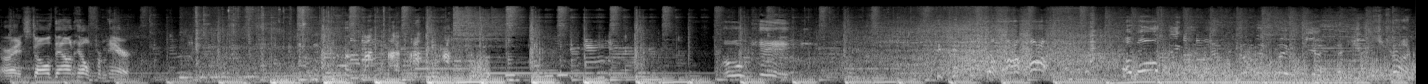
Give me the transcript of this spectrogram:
All right. It's all downhill from here. okay. of all things, this might be a huge truck.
